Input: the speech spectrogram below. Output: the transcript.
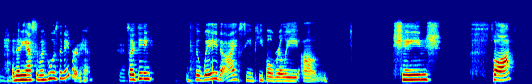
Mm-hmm. And then he asked someone who was the neighbor to him. Yeah. So I think the way that I've seen people really um, change thought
